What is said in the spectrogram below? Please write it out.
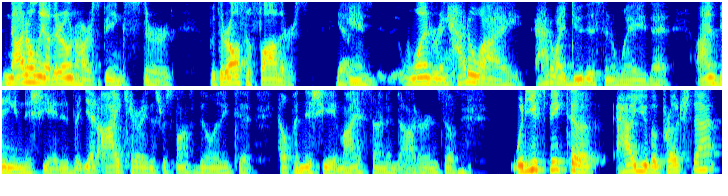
not only are their own hearts being stirred, but they're also fathers Yes. and wondering how do I how do I do this in a way that I'm being initiated, but yet I carry this responsibility to help initiate my son and daughter. And so, would you speak to how you've approached that?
